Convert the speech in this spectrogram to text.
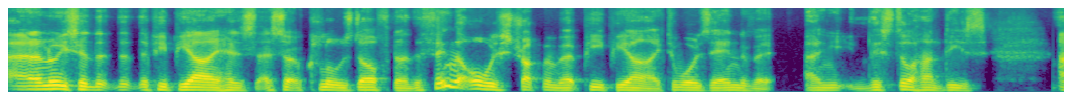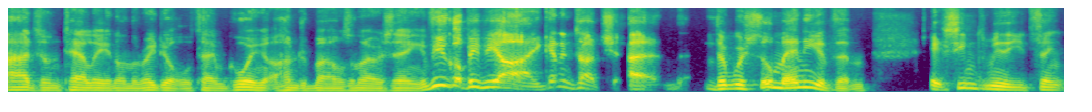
I know you said that the, the PPI has, has sort of closed off now. The thing that always struck me about PPI towards the end of it, and they still had these ads on telly and on the radio all the time going at 100 miles an hour saying, if you've got PPI, get in touch. Uh, there were so many of them. It seemed to me that you'd think,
